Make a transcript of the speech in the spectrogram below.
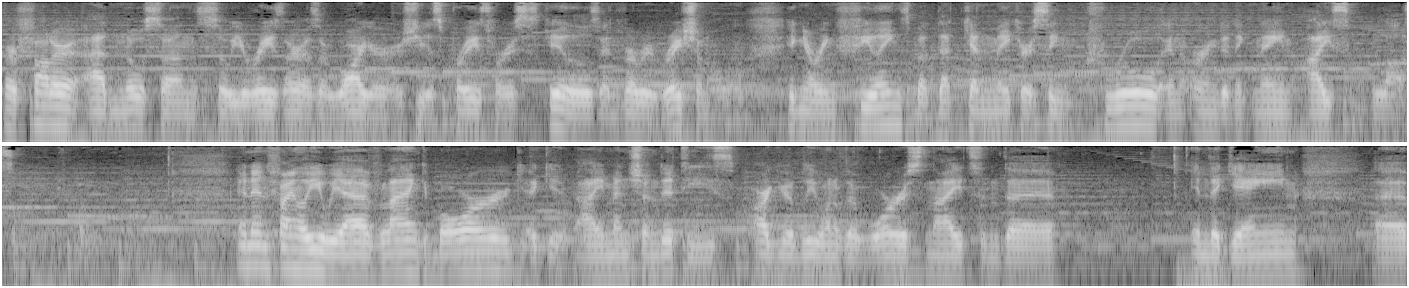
her father had no sons, so he raised her as a warrior. She is praised for her skills and very rational, ignoring feelings, but that can make her seem cruel and earn the nickname Ice Blossom. And then finally we have Langborg. Again, I mentioned it. He's arguably one of the worst knights in the in the game. Uh,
